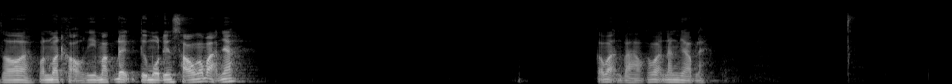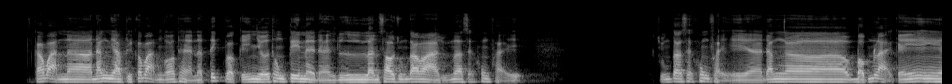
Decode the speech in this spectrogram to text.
Rồi, còn mật khẩu thì mặc định từ 1 đến 6 các bạn nhé. Các bạn vào, các bạn đăng nhập này. Các bạn à, đăng nhập thì các bạn có thể là tích vào cái nhớ thông tin này để lần sau chúng ta vào chúng ta sẽ không phải chúng ta sẽ không phải à, đăng à, bấm lại cái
